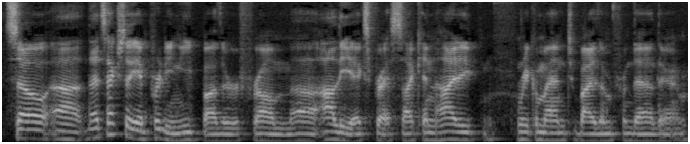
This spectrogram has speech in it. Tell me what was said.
So uh, that's actually a pretty neat buzzer from uh, AliExpress. I can highly recommend to buy them from there. They're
